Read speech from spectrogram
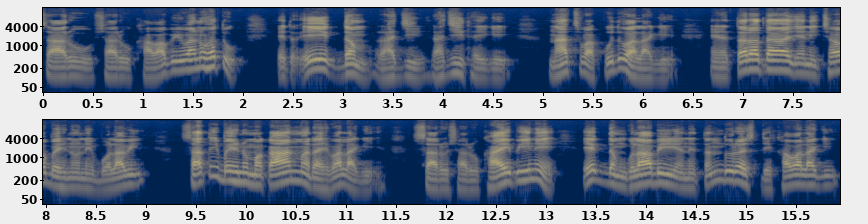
સારું સારું ખાવા પીવાનું હતું. એ તો એકદમ રાજી રાજી થઈ ગઈ. નાચવા કૂદવા લાગી. એણે તરત જ એની છ બહેનોને બોલાવી. સાતી બહેનો મકાનમાં રહેવા લાગી. સારું સારું ખાઈ પીને એકદમ ગુલાબી અને તંદુરસ્ત દેખાવા લાગી.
